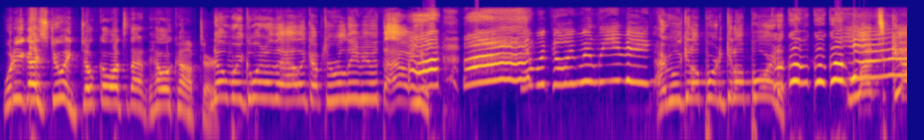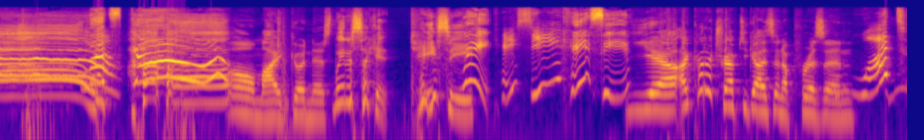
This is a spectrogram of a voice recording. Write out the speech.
what are you guys doing? Don't go onto that helicopter. No, we're going on the helicopter. We're leaving without you. Ah! Where we're going, we're leaving. Everyone get on board. Get on board. Go, go, go! Let's go. Let's go. Oh my goodness. Wait a second. Casey. Wait, Casey? Casey? Yeah, I kind of trapped you guys in a prison. What?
